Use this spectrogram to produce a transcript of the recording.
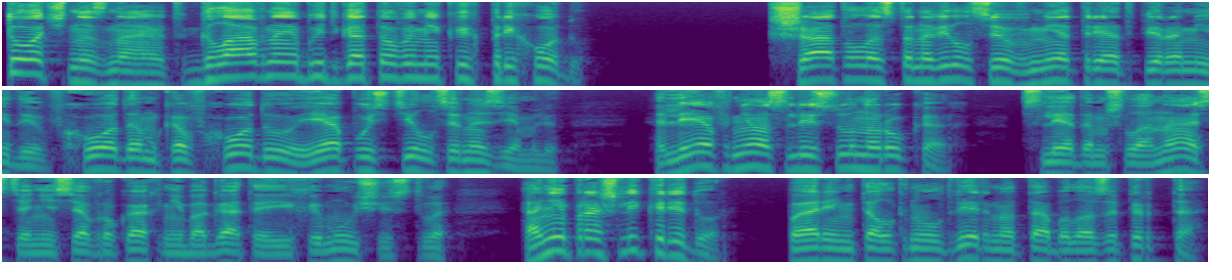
Точно знают. Главное быть готовыми к их приходу. Шаттл остановился в метре от пирамиды, входом ко входу, и опустился на землю. Лев нес лесу на руках. Следом шла Настя, неся в руках небогатое их имущество. Они прошли коридор. Парень толкнул дверь, но та была заперта.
